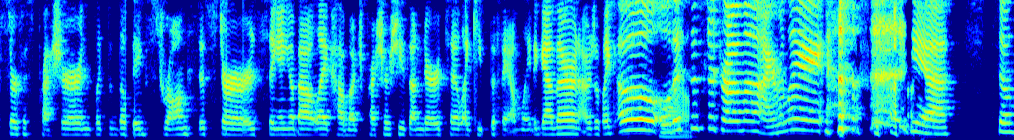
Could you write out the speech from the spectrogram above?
Surface Pressure, and it's like the, the big strong sisters singing about like how much pressure she's under to like keep the family together. And I was just like, oh, oldest sister drama. I relate. yeah. So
